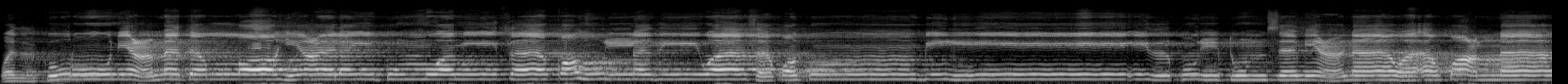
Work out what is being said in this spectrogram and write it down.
واذكروا نعمة الله عليكم وميثاقه الذي واثقكم قلتم سمعنا وأطعنا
